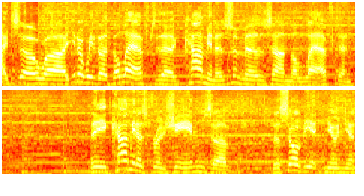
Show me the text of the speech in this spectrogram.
Right, so uh, you know we've uh, the left, the communism is on the left, and the communist regimes of the Soviet Union,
